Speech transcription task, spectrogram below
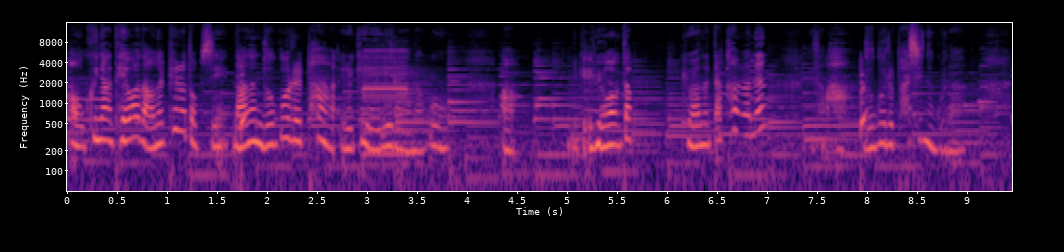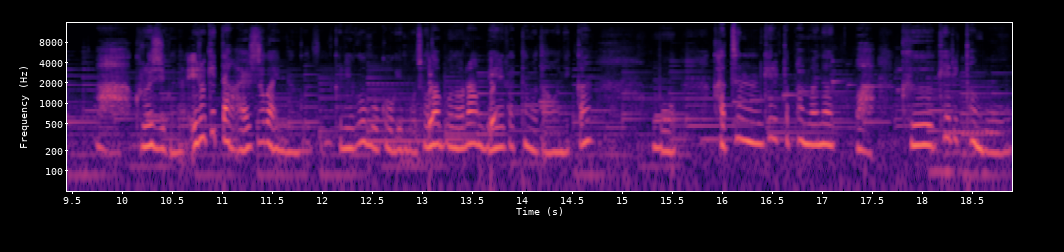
어, 그냥 대화 나눌 필요도 없이 나는 누구를 파 이렇게 얘기를 안 하고 아 이렇게 명함 딱 교환을 딱 하면은 그래서 아 누구를 파시는구나 아 그러시구나 이렇게 딱 알 수가 있는 거지 그리고 뭐 거기 뭐 전화번호랑 메일 같은 거 나오니까 뭐 같은 캐릭터 파면은 와 그 캐릭터 뭐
